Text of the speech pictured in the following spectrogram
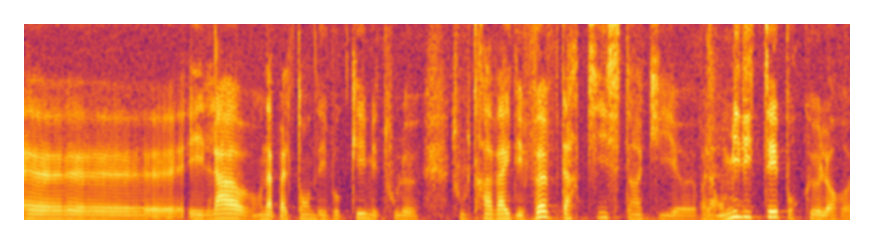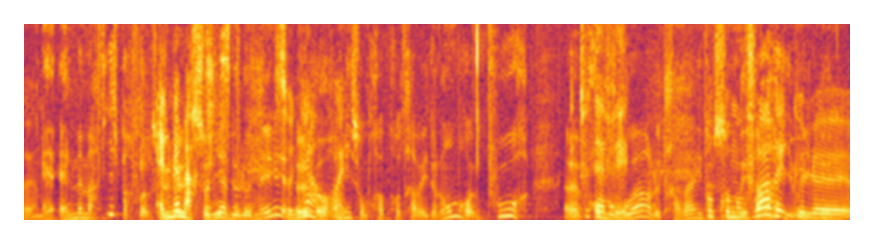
Euh, et là, on n'a pas le temps d'évoquer, mais tout le, tout le travail des veuves d'artistes hein, qui euh, voilà, ont milité pour que leur... Euh, Elle-même artiste parfois, parce que Sonia Delaunay Sonia, aura mis son propre travail de l'ombre pour promouvoir le travail pour de son promouvoir et que le,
